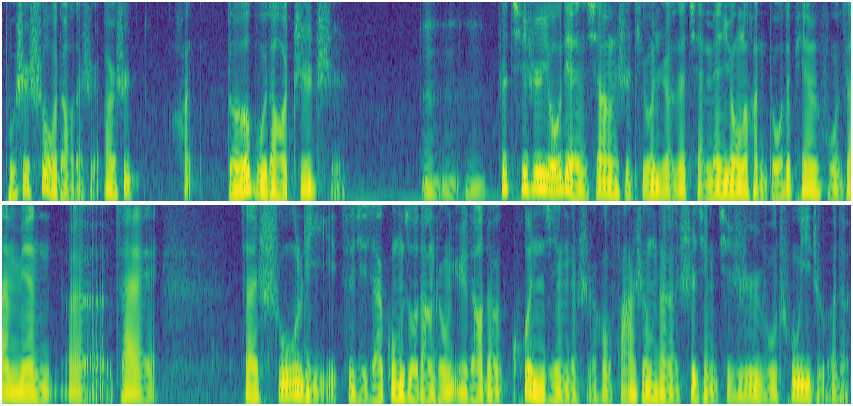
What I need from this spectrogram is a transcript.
不是受到的是，而是很得不到支持。嗯嗯嗯这其实有点像是提问者在前面用了很多的篇幅在面呃在在梳理自己在工作当中遇到的困境的时候发生的事情，其实是如出一辙的。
